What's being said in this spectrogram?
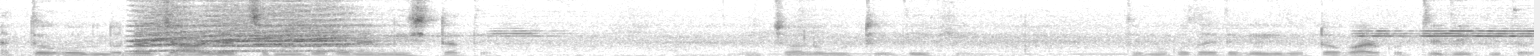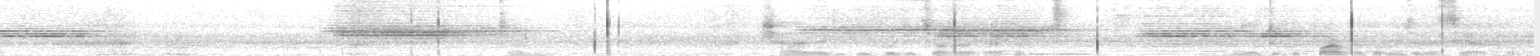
এত গন্ধ না, যাওয়া যাচ্ছে না দোকানের নিচটাতে। চলো উঠি, দেখি। তুমি কোথায় থেকে ইঁদুরটা বার করছে দেখি তো। চলো। সারাদিন কী করি? চলো দেখাচ্ছি। যেটুকু পারব তোমার সাথে শেয়ার করব।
